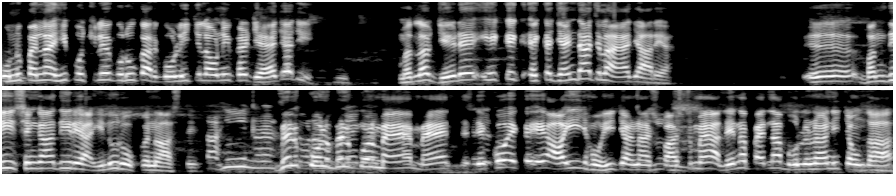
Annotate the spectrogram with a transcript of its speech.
ਉਹਨੂੰ ਪਹਿਲਾਂ ਇਹੀ ਪੁੱਛ ਲਿਓ, ਗੁਰੂ ਘਰ ਗੋਲੀ ਚਲਾਉਣੀ ਫਿਰ ਜਾਇਜ਼ ਆ ਜੀ? ਮਤਲਬ ਜਿਹੜੇ ਇੱਕ ਇੱਕ ਏਜੰਡਾ ਚਲਾਇਆ ਜਾ ਰਿਹਾ। ਬੰਦੀ ਸਿੰਘਾਂ ਦੀ ਰਿਹਾਈ ਨੂੰ ਰੋਕਣ ਵਾਸਤੇ। ਬਿਲਕੁਲ ਬਿਲਕੁਲ ਮੈਂ ਮੈਂ ਦੇਖੋ ਇੱਕ ਇਹ ਆਈ ਹੋਈ ਜਾਣਾ ਸਪਸ਼ਟ। ਮੈਂ ਹਾਲੇ ਨਾ ਪਹਿਲਾਂ ਬੋਲਣਾ ਨਹੀਂ ਚਾਹੁੰਦਾ।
